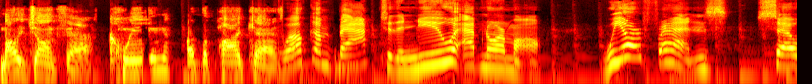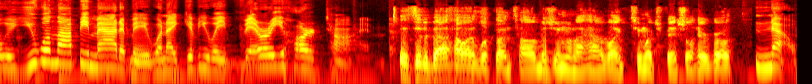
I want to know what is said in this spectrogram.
Molly Jong-Fast, queen of the podcast. Welcome back to the new abnormal. We are friends, so you will not be mad at me when I give you a very hard time. Is it about how I look on television when I have like too much facial hair growth? No.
